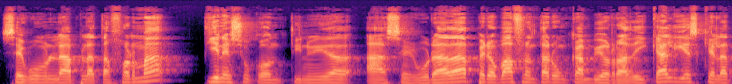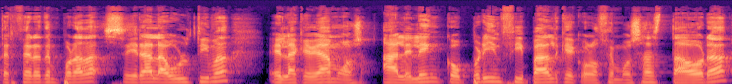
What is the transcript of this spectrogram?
según la plataforma, tiene su continuidad asegurada, pero va a afrontar un cambio radical y es que la tercera temporada será la última en la que veamos al elenco principal que conocemos hasta ahora,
